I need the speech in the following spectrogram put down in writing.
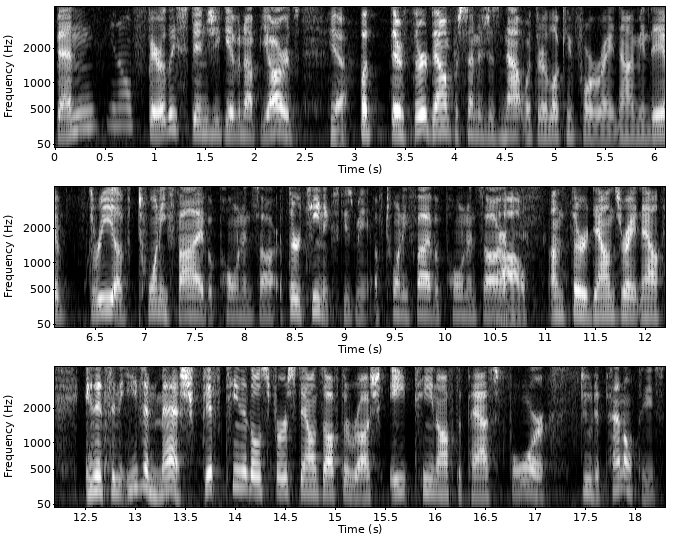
been, you know, fairly stingy giving up yards. Yeah. But their third down percentage is not what they're looking for right now. I mean, they have three of 25 opponents are 13, excuse me, of 25 opponents are wow. on third downs right now, and it's an even mesh. 15 of those first downs off the rush, 18 off the pass, four due to penalties.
